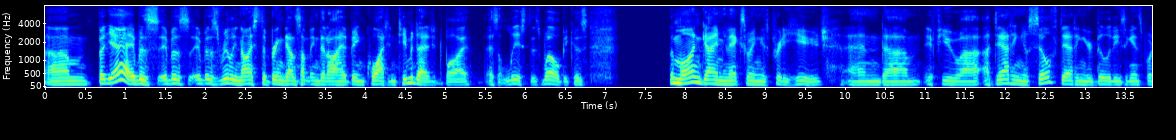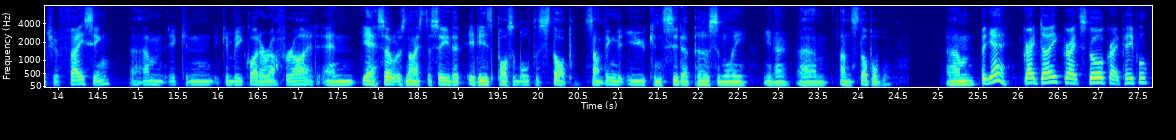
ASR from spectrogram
Um, but yeah, it was it was it was really nice to bring down something that I had been quite intimidated by as a list as well because the mind game in X-wing is pretty huge, and um, if you uh, are doubting yourself, doubting your abilities against what you're facing, um, it can it can be quite a rough ride. And yeah, so it was nice to see that it is possible to stop something that you consider personally, you know, um, unstoppable. Um, but yeah, great day, great store, great people.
